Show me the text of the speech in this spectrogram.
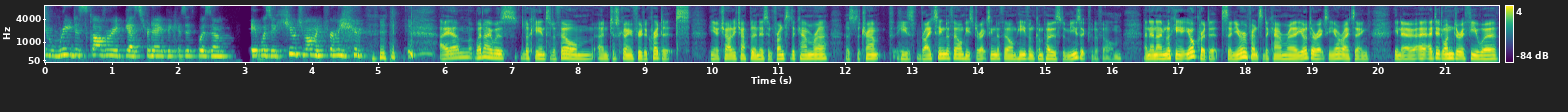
to rediscover it yesterday because it was um it was a huge moment for me. I um when I was looking into the film and just going through the credits, you know, Charlie Chaplin is in front of the camera as the tramp. He's writing the film, he's directing the film, he even composed the music for the film. And then I'm looking at your credits and you're in front of the camera, you're directing, you're writing. You know, I, I did wonder if you were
